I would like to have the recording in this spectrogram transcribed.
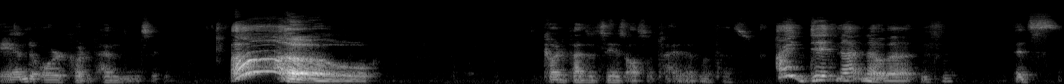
and or codependency. Oh, Codependency is also tied in with this. I did not know that. Mm-hmm. It's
